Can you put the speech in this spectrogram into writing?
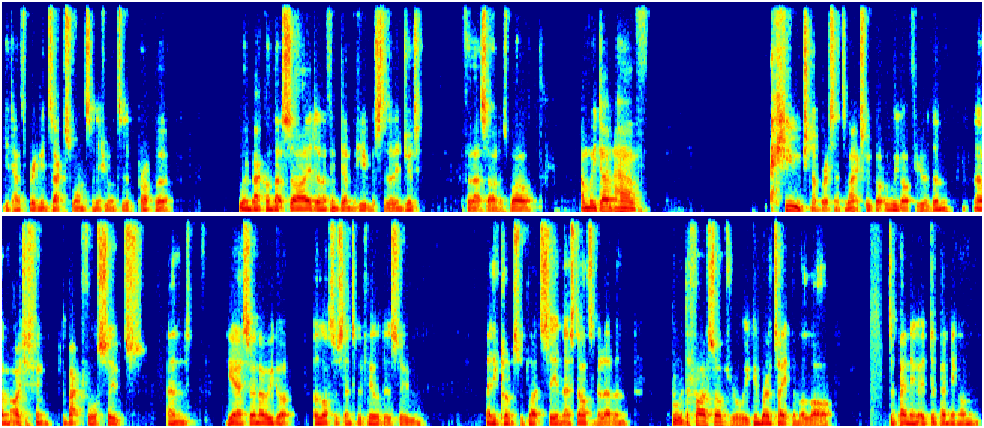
You'd have to bring in Zak Swanson if you wanted a proper wing back on that side. And I think Denver Hume is still injured for that side as well. And we don't have a huge number of centre backs. We've got we got a few of them. Um, I just think the back four suits. And yeah, so I know we got a lot of centre midfielders who many clubs would like to see in their starting eleven. But with the five subs rule, you can rotate them a lot, depending depending on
